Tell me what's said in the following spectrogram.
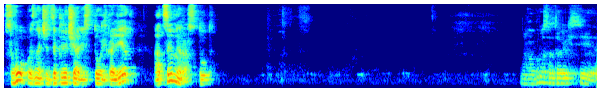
Свопы, значит, заключались столько лет, а цены растут. Вопрос от Алексея.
